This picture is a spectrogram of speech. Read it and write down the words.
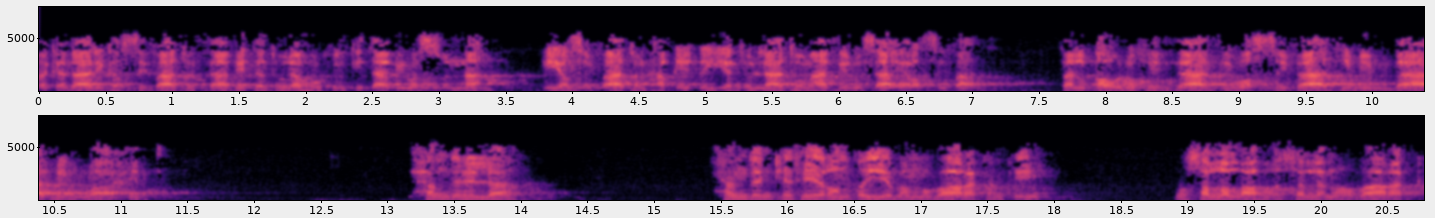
فكذلك الصفات الثابتة له في الكتاب والسنة هي صفات حقيقية لا تماثل سائر الصفات. فالقول في الذات والصفات من باب واحد. الحمد لله. حمدا كثيرا طيبا مباركا فيه. وصلى الله وسلم وبارك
